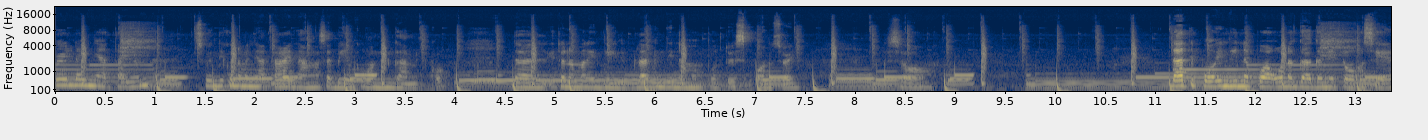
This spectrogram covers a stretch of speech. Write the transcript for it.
curl line yata yun. So, hindi ko naman yata kailangan sabihin kung ano yung gamit ko. Dahil ito naman ay daily vlog, hindi naman po ito sponsored. So, dati po, hindi na po ako nagaganito kasi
